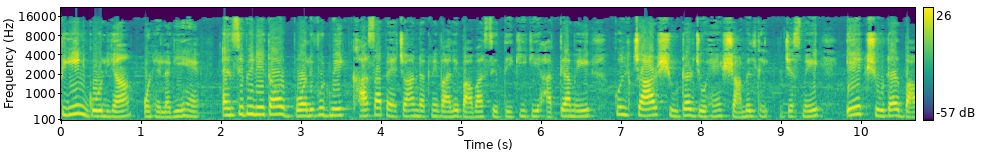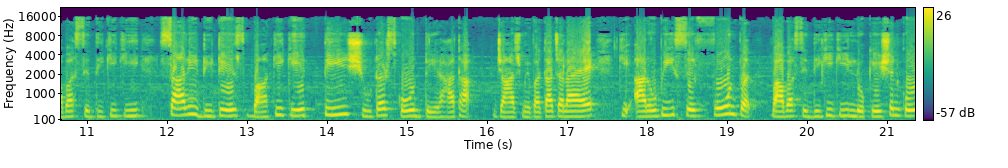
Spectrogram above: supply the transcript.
तीन गोलियाँ उन्हें लगी हैं। एनसीपी नेता और बॉलीवुड में खासा पहचान रखने वाले बाबा सिद्दीकी की हत्या में कुल चार शूटर जो हैं शामिल थे, जिसमें एक शूटर बाबा सिद्दीकी की सारी डिटेल्स बाकी के तीन शूटर्स को दे रहा था। जाँच में पता चला है कि आरोपी सिर्फ़ फ़ोन पर बाबा सिद्दीकी की लोकेशन को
